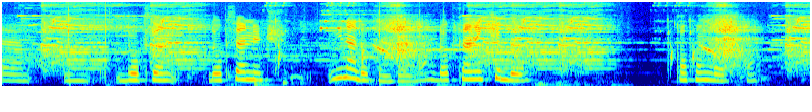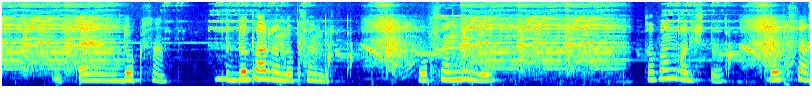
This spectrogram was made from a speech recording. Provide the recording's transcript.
Ee, 90 93 yine 93 yazalım. 92 bu. Kafam karıştı. Ee, 90 Do- pardon 91 91 bu. Kafam karıştı. 90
